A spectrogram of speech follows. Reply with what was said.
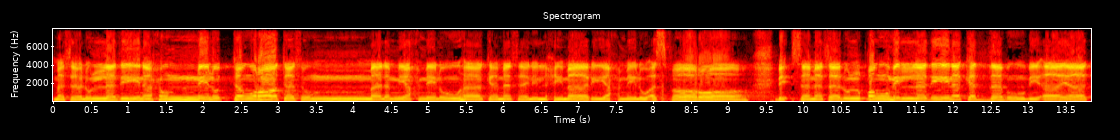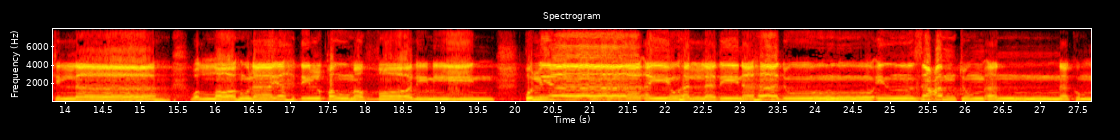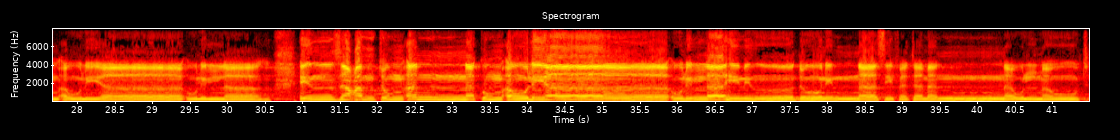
مثل الذين حملوا التوراة ثم لم يحملوها كمثل الحمار يحمل أسفارا. بئس مثل القوم الذين كذبوا بآيات الله. والله لا يهدي القوم الظالمين. قل يا أيها الذين هادوا إن زعمتم أنكم أولياء لله إن زعمتم أنكم أولياء لله من دون الناس فتمنوا الموت.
